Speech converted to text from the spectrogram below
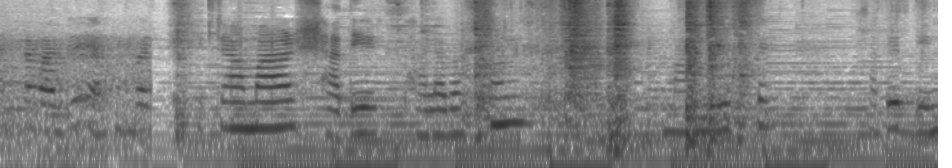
একটা বাজে এখন বাজে। এটা আমার স্বাদের থালা বাসন। মা স্বাদের দিন।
